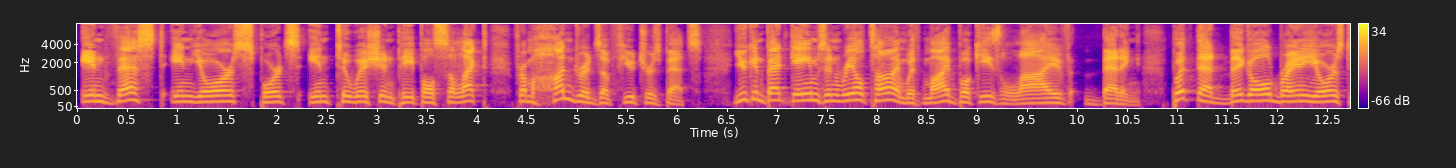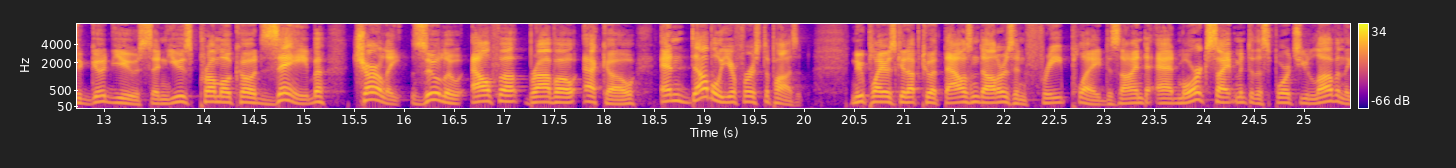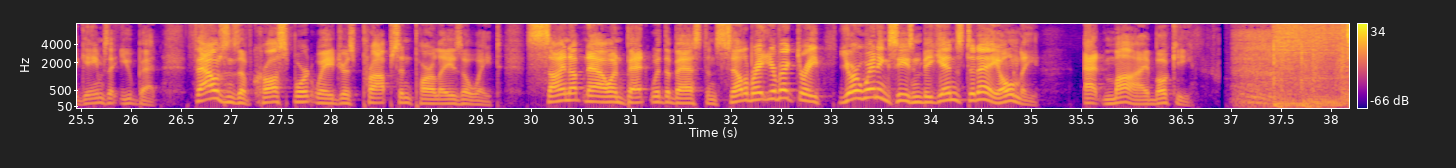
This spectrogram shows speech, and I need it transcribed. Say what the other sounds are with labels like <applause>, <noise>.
Invest in your sports intuition, people. Select from hundreds of futures bets. You can bet games in real time with MyBookie's live betting. Put that big old brain of yours to good use and use promo code ZABE, Charlie, Zulu, Alpha, Bravo, Echo, and double your first deposit. New players get up to $1,000 in free play designed to add more excitement to the sports you love and the games that you bet. Thousands of cross sport wagers, props, and parlays await. Sign up now and bet with the best and celebrate your victory. Your winning season begins today only at my bookie.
